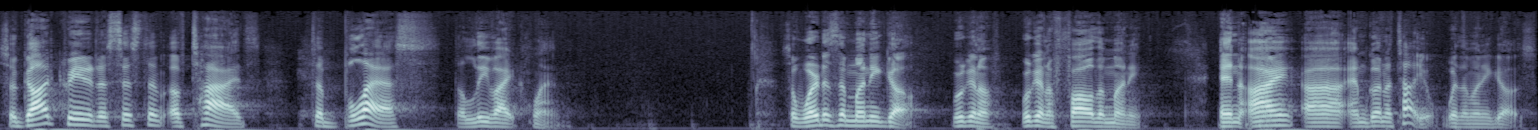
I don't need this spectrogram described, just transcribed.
So God created a system of tithes to bless the Levite clan. So where does the money go? We're going we're gonna follow the money. And I uh, am going to tell you where the money goes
